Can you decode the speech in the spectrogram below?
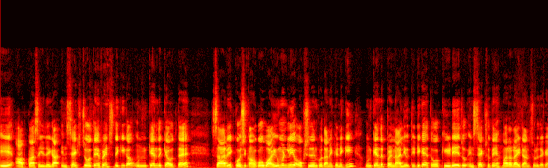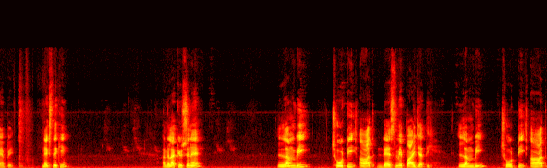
ए आपका सही हो जाएगा इंसेक्ट्स जो होते हैं फ्रेंड्स देखिएगा, उनके अंदर क्या होता है? शारीरिक कोशिकाओं को वायुमंडलीय ऑक्सीजन को प्रदान करने की उनके अंदर प्रणाली होती है, ठीक है? तो कीड़े जो इंसेक्ट्स होते हैं, हमारा राइट आंसर हो जाएगा यहाँ पे। नेक्स्ट देखिए। अगला क्वेश्चन है, लंबी छोटी आंत डैश में पाई जाती है। लंबी छोटी आंत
